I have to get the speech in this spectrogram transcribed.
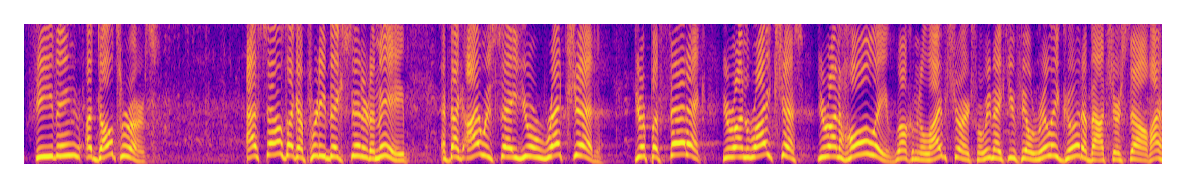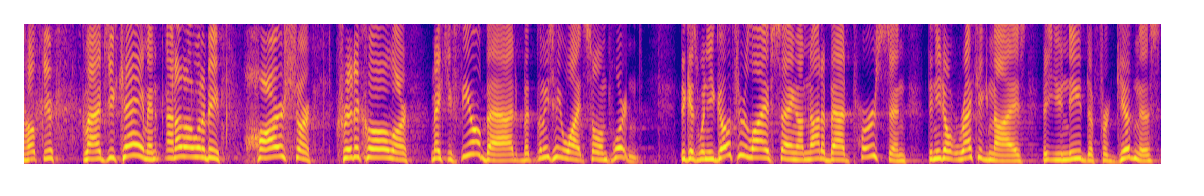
thieving adulterers. That sounds like a pretty big sinner to me. In fact, I would say you're wretched, you're pathetic, you're unrighteous, you're unholy. Welcome to Life Church, where we make you feel really good about yourself. I hope you glad you came. And, and I don't want to be harsh or critical or make you feel bad, but let me tell you why it's so important. Because when you go through life saying, I'm not a bad person, then you don't recognize that you need the forgiveness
